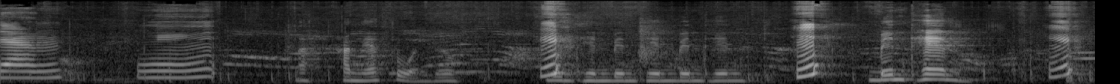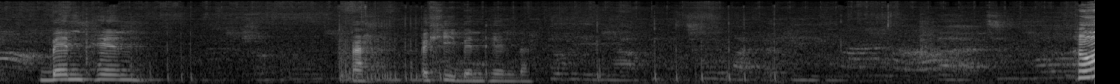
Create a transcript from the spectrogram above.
จังนี้นะคันนี้สวยเร็วเบนเทน เบนเทน เบนเทนหึเบนเทนหึเบนเทน ไปไปขี่เบนเทนไปฮึ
